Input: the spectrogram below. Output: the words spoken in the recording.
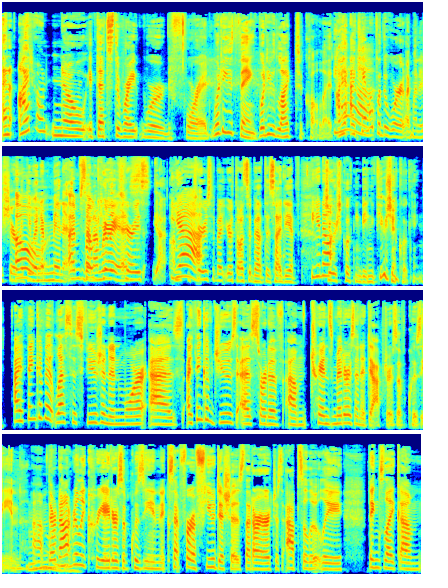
And I don't know if that's the right word for it. What do you think? What do you like to call it? I, I came up with a word I'm going to share with you in a Oh, minute. I'm so but I'm really curious. curious. Yeah, I'm Yeah. curious about your thoughts about this idea of You know, Jewish cooking being fusion cooking. I think of it less as fusion and more as I think of Jews as sort of um, transmitters and adapters of cuisine. Um, they're not really creators of cuisine, except for a few dishes that are just absolutely things like um,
